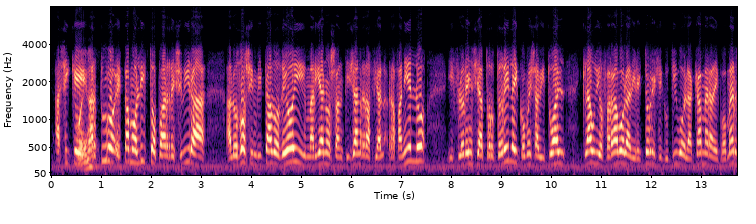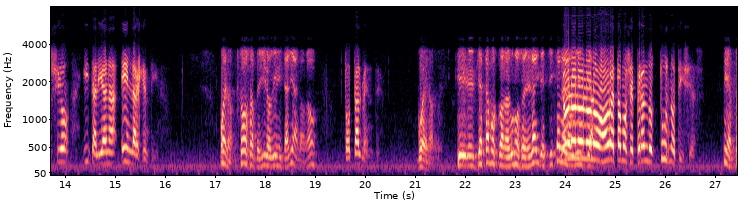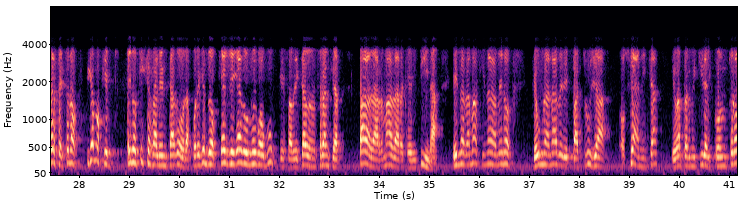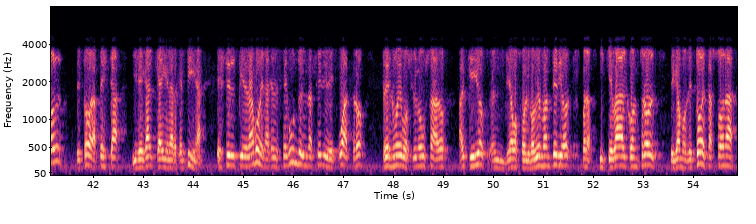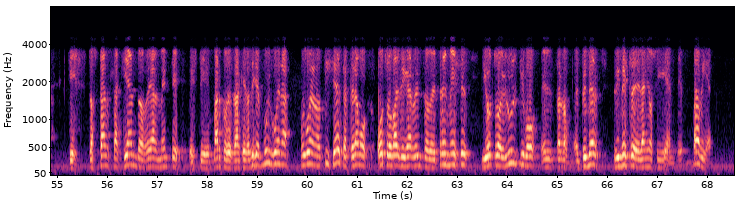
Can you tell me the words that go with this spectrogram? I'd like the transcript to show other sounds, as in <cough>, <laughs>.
Así que, Arturo, estamos listos para recibir a a los dos invitados de hoy, Mariano Santillán Rafaniello y Florencia Tortorella, y como es habitual, Claudio Ferrábola, director ejecutivo de la Cámara de Comercio Italiana en la Argentina. Bueno, todos apellidos bien italianos, ¿no? Totalmente. Bueno, ya estamos con algunos en el aire. no, no, no, no, no, ahora estamos esperando tus noticias. Bien, perfecto. No, digamos que hay noticias alentadoras. Por ejemplo, que ha llegado un nuevo buque fabricado en Francia para la Armada Argentina. Es nada más y nada menos que una nave de patrulla oceánica que va a permitir el control de toda la pesca ilegal que hay en la Argentina. Es el Piedrabuena, que es el segundo de una serie de cuatro, tres nuevos y uno usado, adquiridos, digamos, por el gobierno anterior, bueno, y que va al control, digamos, de toda esta zona que lo están saqueando realmente este barcos extranjeros. Así que muy buena, muy buena noticia esta. Esperamos otro va a llegar dentro de tres meses y otro el último, el perdón, el primer trimestre del año siguiente. Va bien.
